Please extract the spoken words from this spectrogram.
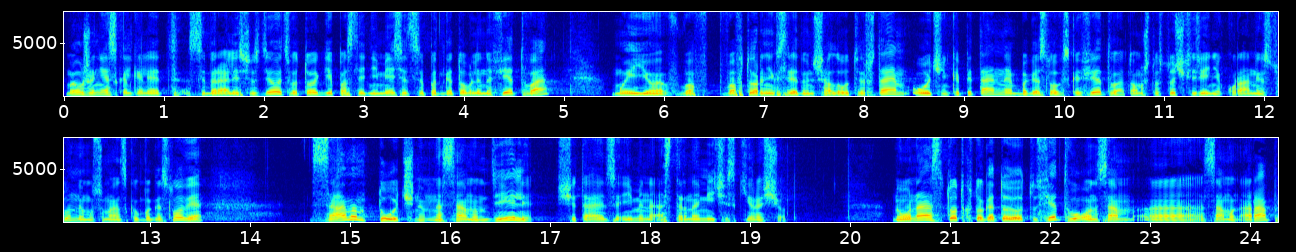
мы уже несколько лет собирались все сделать, в итоге последние месяцы подготовлена фетва. Мы ее во, во вторник, в среду, иншалла, утверждаем. Очень капитальная богословская фетва о том, что с точки зрения Курана и Сунны мусульманского богословия самым точным на самом деле считается именно астрономический расчет. Но у нас тот, кто готовил эту фетву, он сам, э, сам он араб,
